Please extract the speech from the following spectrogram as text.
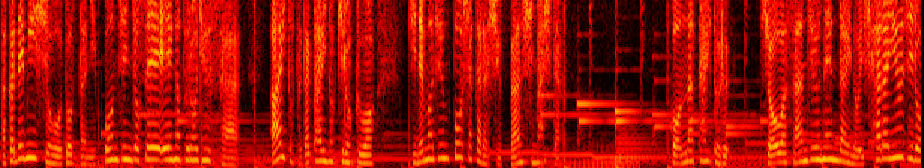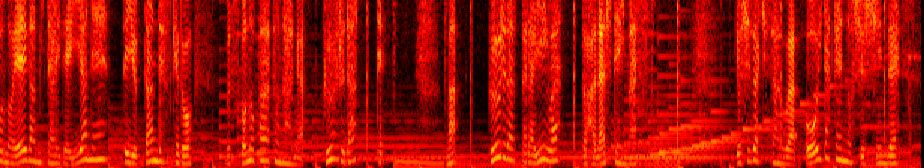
アカデミー賞を取った日本人女性映画プロデューサー。愛と戦いの記録をキネマ旬報社から出版しました。こんなタイトル。昭和30年代の石原裕次郎の映画みたいで嫌ねって言ったんですけど息子のパートナーがクールだって。ま、クールだったらいいわ、と話しています。吉崎さんは大分県の出身で、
